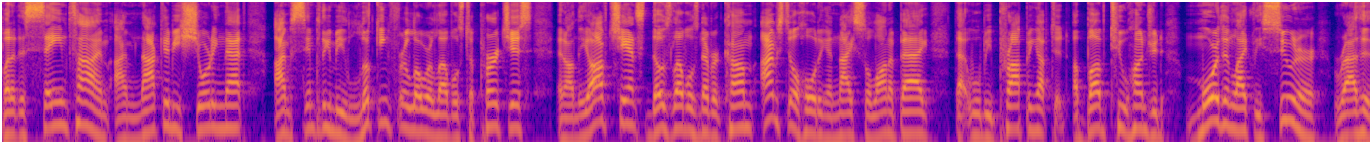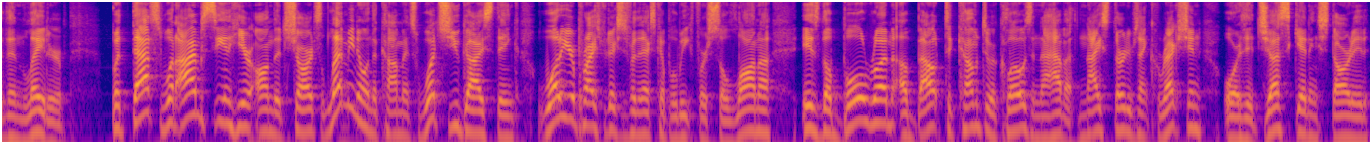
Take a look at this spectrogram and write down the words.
But at the same time, I'm not going to be shorting that. I'm simply going to be looking for lower levels to purchase. And on the off chance those levels never come, I'm still holding a nice Solana bag that will be propping up to above 200 more than likely sooner rather than later. But that's what I'm seeing here on the charts. Let me know in the comments what you guys think. What are your price predictions for the next couple of weeks for Solana? Is the bull run about to come to a close and have a nice 30% correction, or is it just getting started?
